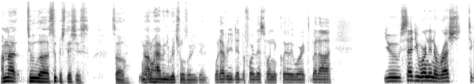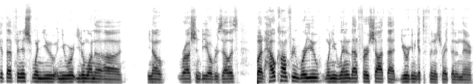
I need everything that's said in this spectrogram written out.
I'm not too uh, superstitious. So no, I don't have any rituals or anything. Whatever you did before this one, it clearly worked. But uh, you said you weren't in a rush to get that finish when you and you were you didn't want to uh, you know, rush and be overzealous. But how confident were you when you landed that first shot that you were going to get the finish right then and there?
